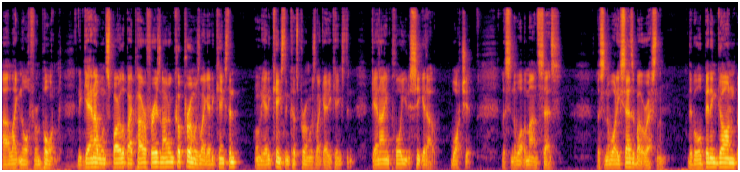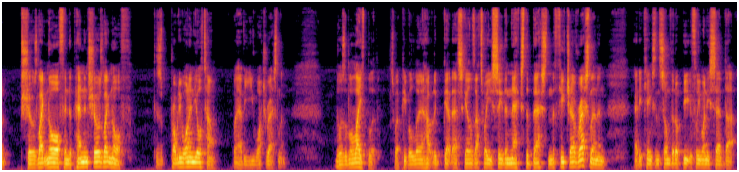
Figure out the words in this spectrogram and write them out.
uh, like North are important. And again, I won't spoil it by paraphrasing. I don't cut promos like Eddie Kingston. Only Eddie Kingston cuts promos like Eddie Kingston. Again, I implore you to seek it out, watch it, listen to what the man says, listen to what he says about wrestling. They've all been and gone, but shows like North, independent shows like North, there's probably one in your town, wherever you watch wrestling. Those are the lifeblood. It's where people learn how to get their skills. That's where you see the next, the best, and the future of wrestling. And Eddie Kingston summed it up beautifully when he said that.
